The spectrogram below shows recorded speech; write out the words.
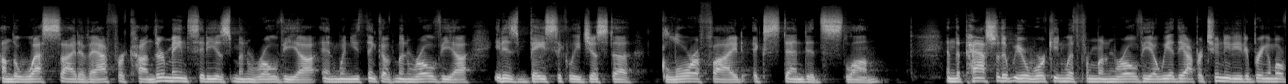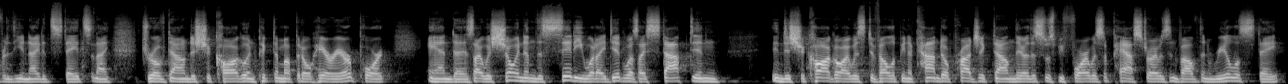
on the west side of Africa. And their main city is Monrovia. And when you think of Monrovia, it is basically just a glorified, extended slum. And the pastor that we were working with from Monrovia, we had the opportunity to bring him over to the United States. And I drove down to Chicago and picked him up at O'Hare Airport. And as I was showing him the city, what I did was I stopped in into Chicago. I was developing a condo project down there. This was before I was a pastor. I was involved in real estate.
